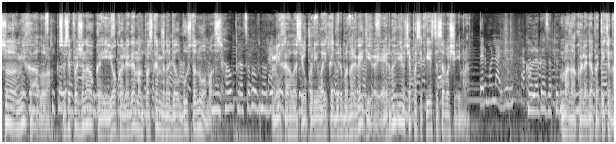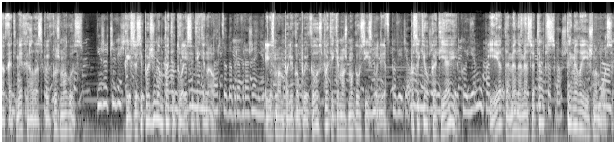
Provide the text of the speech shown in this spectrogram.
Su Michalu susipažinau, kai jo kolega man paskambino dėl būsto nuomos. Michalas jau kurį laiką dirbo Norvegijoje ir norėjo čia pasikviesti savo šeimą. Mano kolega patikino, kad Michalas puikus žmogus. Kai susipažinom, pati tuo įsitikinau. Jis man paliko puikaus, patikimo žmogaus įspūdį. Więc powiedziałam Pasakiau, kad jei jie tame name sutilps, tai mielai išnuomosiu.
